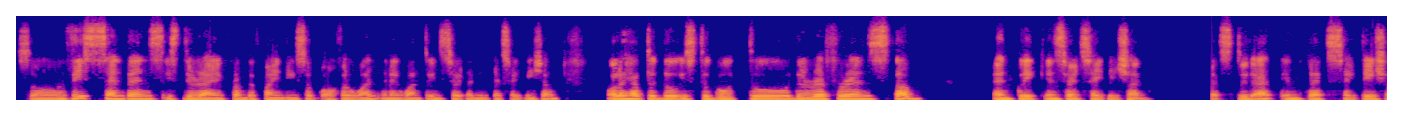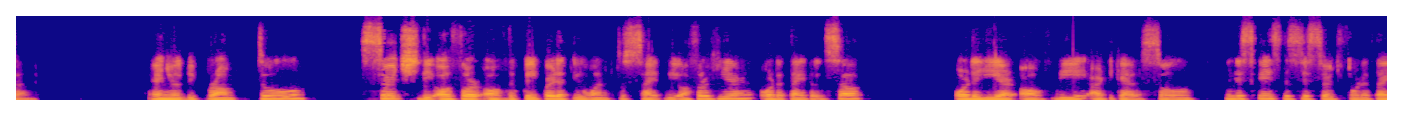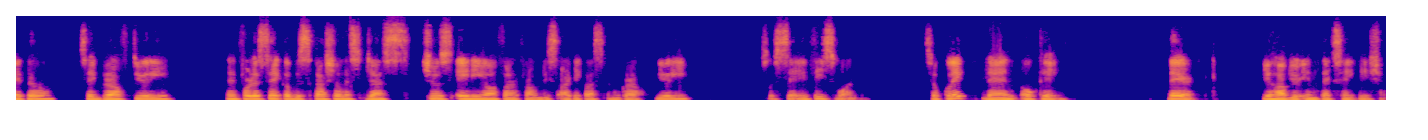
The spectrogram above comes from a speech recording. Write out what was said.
so this sentence is derived from the findings of author one, and I want to insert an in-text citation. All I have to do is to go to the reference tab and click insert citation. Let's do that, in-text citation. And you'll be prompted to search the author of the paper that you want to cite the author here, or the title itself, or the year of the article. So in this case, let's just search for the title, say graph theory, and for the sake of discussion, let's just choose any author from these articles in graph theory. So say this one. So click, then OK. There, you have your in-text citation.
